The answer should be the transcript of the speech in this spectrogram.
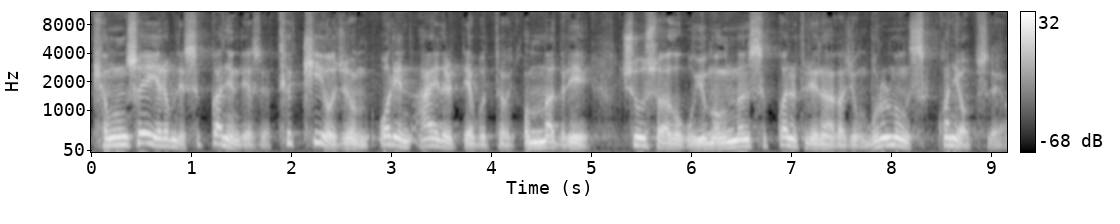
평소에 여러분들 습관이 됐어요. 특히 요즘 어린 아이들 때부터 엄마들이 주스하고 우유 먹는 습관을 들여놔가지고 물을 먹는 습관이 없어요.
